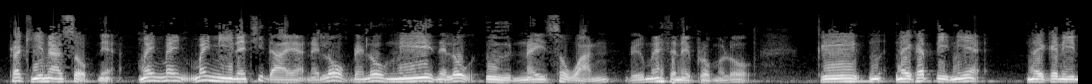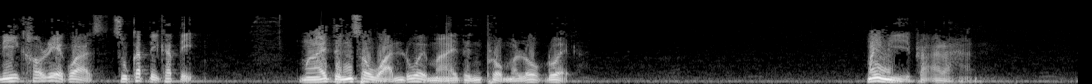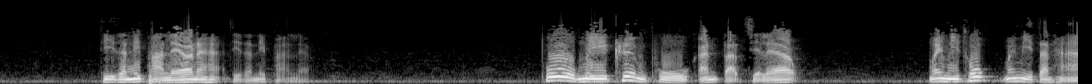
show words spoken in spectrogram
พระขีณาสพเนี่ยไม่ไม่ไม่มีในที่ใดอะในโลกในโลกนี้ในโลกอื่นในสวรรค์ หรือแม้แต่ในพรหมโลก คือในคตินี้ในกรณีนี้เขาเรียกว่าสุคติคติ หมายถึงสวรรค์ด้วยหมายถึงพรหมโลกด้วย ไม่มีพระอรหันต์ที่ท่านนิพพานแล้วนะฮะที่ท่านนิพพานแล้ว ผู้มีเครื่องผูกอันตัดเสียแล้ว ไม่มีทุกข์ไม่มีตัณหา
